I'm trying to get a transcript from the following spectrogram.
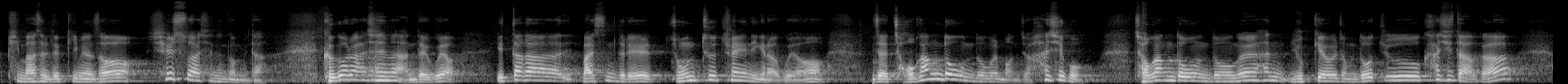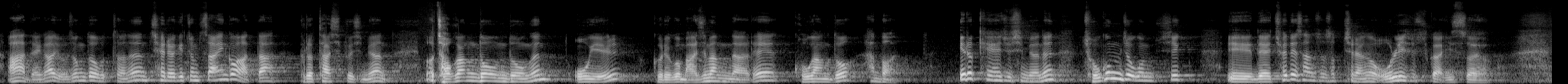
피맛을 느끼면서 실수하시는 겁니다. 그거를 하시면 안 되고요. 이따가 말씀드릴 존투 트레이닝이라고요. 이제 저강도 운동을 먼저 하시고 저강도 운동을 한 6개월 정도 쭉 하시다가 아 내가 요 정도부터는 체력이 좀 쌓인 것 같다 그렇다 싶으시면 어, 저강도 운동은 5일 그리고 마지막 날에 고강도 한 번 이렇게 해주시면은 조금 조금씩 이내 최대 산소 섭취량을 올리실 수가 있어요.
